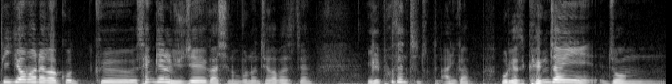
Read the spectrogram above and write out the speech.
피규어만 해갖고 그 생계를 유지해 가시는 분은 제가 봤을 땐 1%도 아니 그러니까 모르겠어요. 굉장히 좀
